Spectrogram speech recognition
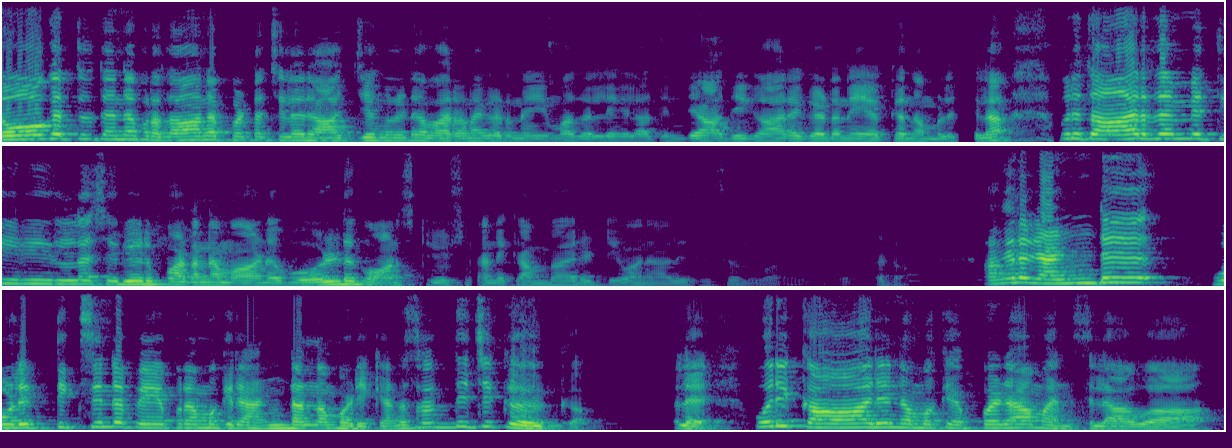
ലോകത്തിൽ തന്നെ പ്രധാനപ്പെട്ട ചില രാജ്യങ്ങളുടെ ഭരണഘടനയും അതല്ലെങ്കിൽ അതിന്റെ അധികാര ഘടനയൊക്കെ നമ്മൾ ചില ഒരു താരതമ്യ രീതിയിലുള്ള ചെറിയൊരു പഠനമാണ് world constitution and comparative analysis എന്ന് പറയുന്നത് കേട്ടോ. അങ്ങനെ രണ്ട് പൊളിറ്റിക്സിന്റെ പേപ്പർ നമുക്ക് രണ്ടെണ്ണം പഠിക്കാണ് ശ്രദ്ധിച്ച് കേൾക്കുക. അല്ലെ? ഒരു കാര്യം നമുക്ക് എപ്പോഴാ മനസ്സിലാവുക?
